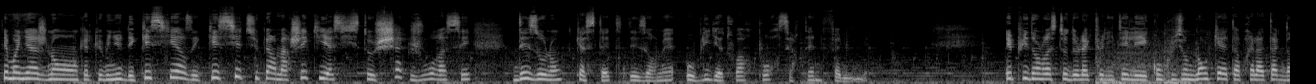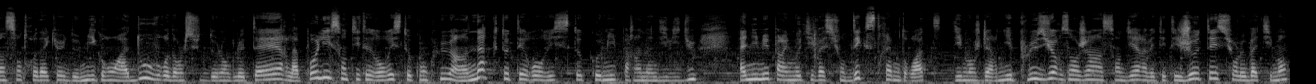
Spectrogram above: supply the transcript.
Témoignage dans quelques minutes des caissières et caissiers de supermarchés qui assistent chaque jour à ces désolants casse-têtes désormais obligatoires pour certaines familles. Et puis dans le reste de l'actualité, les conclusions de l'enquête après l'attaque d'un centre d'accueil de migrants à Douvres dans le sud de l'Angleterre. La police antiterroriste conclut à un acte terroriste commis par un individu animé par une motivation d'extrême droite. Dimanche dernier, plusieurs engins incendiaires avaient été jetés sur le bâtiment.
